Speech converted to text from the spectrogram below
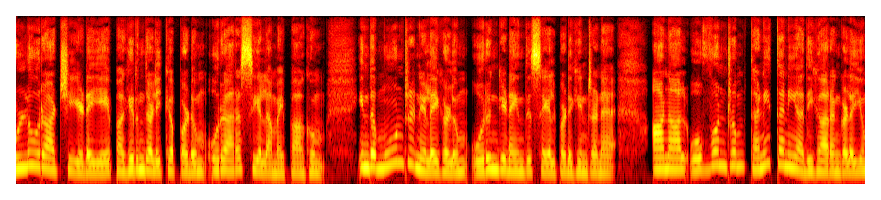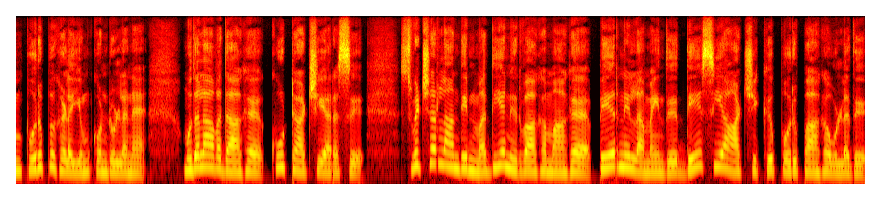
உள்ளூராட்சி இடையே பகிர்ந்தளிக்கப்படும் ஒரு அரசியல் அமைப்பாகும். இந்த மூன்று நிலைகளும் ஒருங்கிணைந்து செயல்படுகின்றன. ஆனால் ஒவ்வொன்றும் தனித்தனி அதிகாரங்களையும் பொறுப்புகளையும் கொண்டுள்ளன. முதலாவதாக கூட்டாட்சி அரசு. சுவிட்சர்லாந்தின் மத்திய நிர்வாகமாக பேர்னில் அமைந்து தேசிய ஆட்சிக்கு பொறுப்பாக உள்ளது.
